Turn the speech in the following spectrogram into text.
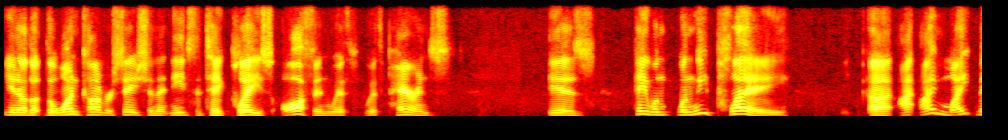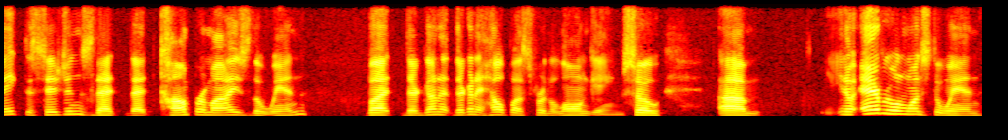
you know, the the one conversation that needs to take place often with with parents is hey, when when we play, uh, I, I might make decisions that that compromise the win, but they're gonna they're gonna help us for the long game. So, um, you know, everyone wants to win.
